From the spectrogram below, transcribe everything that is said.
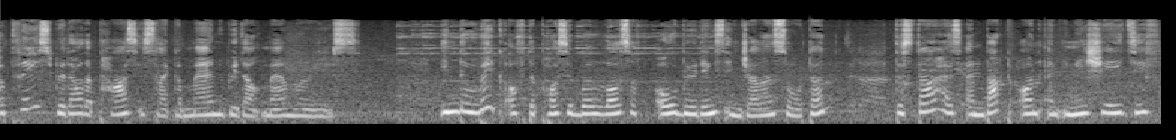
A place without a past is like a man without memories. In the wake of the possible loss of old buildings in Jalan Sultan, the Star has embarked on an initiative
